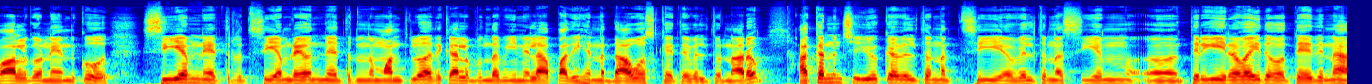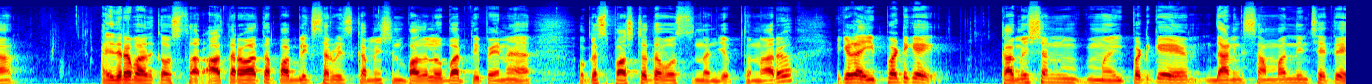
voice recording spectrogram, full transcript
పాల్గొనేందుకు సీఎం నేతృత్వ సీఎం రేవంత్ నేతృత్వం మంత్రులు అధికారుల బృందం ఈ నెల పదిహేను దావోస్కి అయితే వెళ్తున్నారు. అక్కడ నుంచి యూకే వెళ్తున్న సీ వెళ్తున్న సీఎం తిరిగి ఇరవై ఐదవ తేదీన హైదరాబాద్కి వస్తారు. ఆ తర్వాత పబ్లిక్ సర్వీస్ కమిషన్ పదవుల భర్తీ పైన ఒక స్పష్టత వస్తుందని చెప్తున్నారు. ఇక్కడ ఇప్పటికే కమిషన్ ఇప్పటికే దానికి సంబంధించి అయితే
